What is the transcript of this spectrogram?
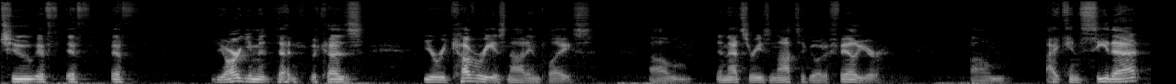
to if if if the argument that because your recovery is not in place, um, and that's the reason not to go to failure. Um, I can see that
